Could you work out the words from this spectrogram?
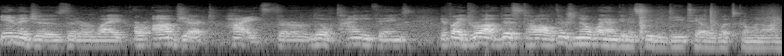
images that are like, or object heights that are little tiny things. If I draw it this tall, there's no way I'm going to see the detail of what's going on.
